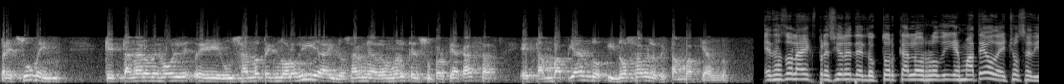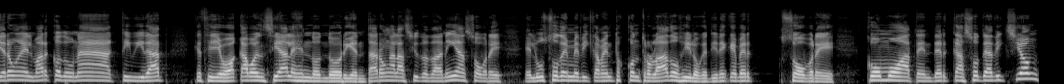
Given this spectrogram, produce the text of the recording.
presumen que están a lo mejor eh, usando tecnología y no saben a lo mejor que en su propia casa están vapeando y no saben lo que están vapeando. Esas son las expresiones del doctor Carlos Rodríguez Mateo. De hecho, se dieron en el marco de una actividad que se llevó a cabo en Ciales, en donde orientaron a la ciudadanía sobre el uso de medicamentos controlados y lo que tiene que ver sobre cómo atender casos de adicción.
